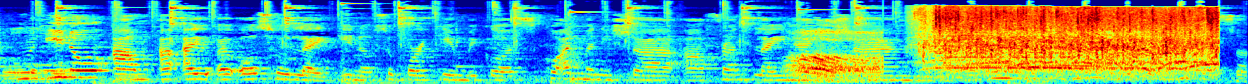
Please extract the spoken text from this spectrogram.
Oo. You know, um, I, I also like, you know, support him because kuan man ni siya, uh, frontliner ni siya. Sa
